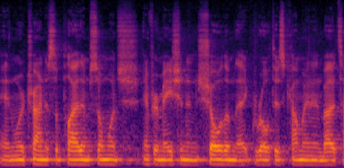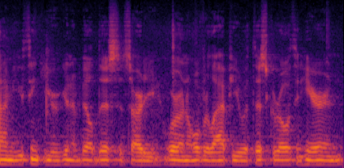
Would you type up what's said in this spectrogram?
And we're trying to supply them so much information and show them that growth is coming, and by the time you think you're gonna build this, it's already, we're gonna overlap you with this growth in here and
